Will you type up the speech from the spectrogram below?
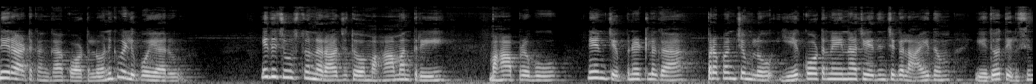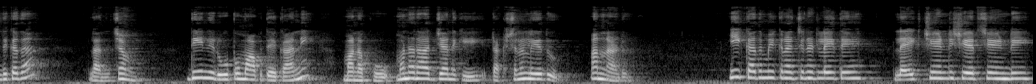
నిరాటకంగా కోటలోనికి వెళ్ళిపోయారు. ఇది చూస్తున్న రాజుతో మహామంత్రి మహాప్రభు నేను చెప్పినట్లుగా ప్రపంచంలో ఏ కోటనైనా ఛేదించగల ఆయుధం ఏదో తెలిసింది కదా? లంచం. దీని రూపుమాపితే కాని మనకు మన రాజ్యానికి రక్షణ లేదు అన్నాడు. ఈ కథ మీకు నచ్చినట్లయితే లైక్ చేయండి షేర్ చేయండి.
